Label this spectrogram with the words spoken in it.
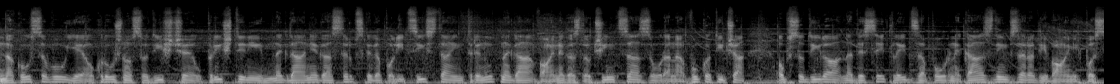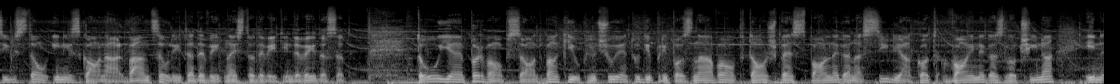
Na Kosovu je okrožno sodišče v Prištini nekdanjega srpskega policista in trenutnega vojnega zločinca Zorana Vukotiča obsodilo na deset let zaporne kazni zaradi vojnih posilstev in izgona Albancev leta 1999. To je prva obsodba, ki vključuje tudi pripoznavo obtožbe spolnega nasilja kot vojnega zločina in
